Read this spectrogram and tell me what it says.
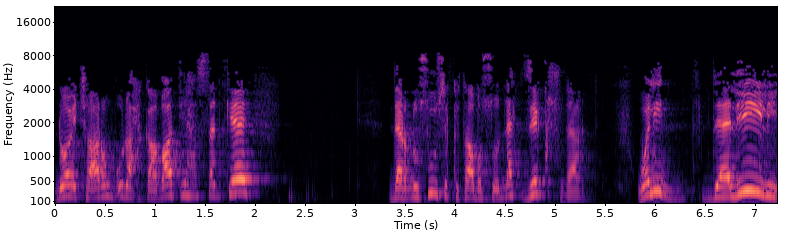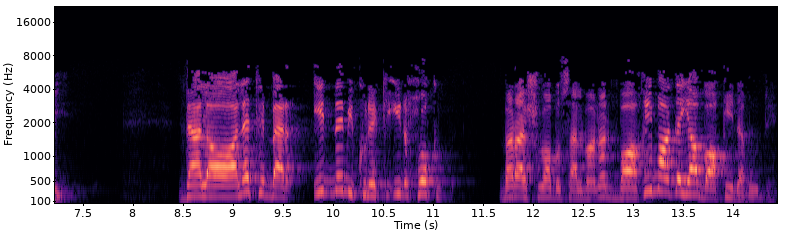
نوع چهارم اون احکاماتی هستند که در نصوص کتاب و سنت ذکر شدند ولی دلیلی دلالت بر این نمیکنه که این حکم برای شما مسلمانان باقی مانده یا باقی نمونده.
